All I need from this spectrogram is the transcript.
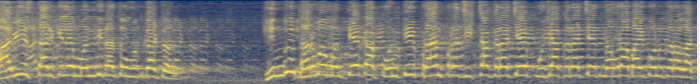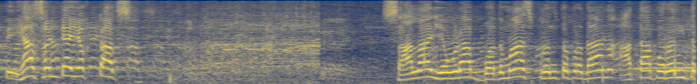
बावीस तारखेला मंदिराचं उद्घाटन. हिंदू धर्म म्हणते का कोणती प्राण प्रतिष्ठा करायची आहे पूजा करायची आहे नवरा बायकोन करा लागते. ह्या संट्या एकटाच. साला एवढा बदमाश पंतप्रधान आतापर्यंत.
